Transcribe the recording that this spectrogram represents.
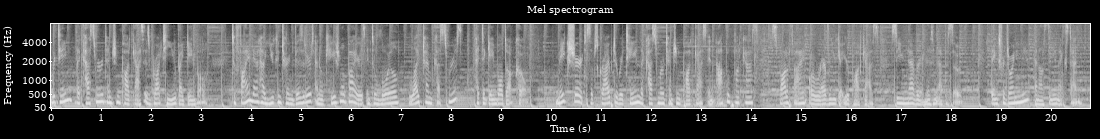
Retain the Customer Retention Podcast is brought to you by Gameball. To find out how you can turn visitors and occasional buyers into loyal, lifetime customers, head to gameball.co. Make sure to subscribe to retain the Customer Retention Podcast in Apple Podcasts, Spotify, or wherever you get your podcasts so you never miss an episode. Thanks for joining me, and I'll see you next time.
